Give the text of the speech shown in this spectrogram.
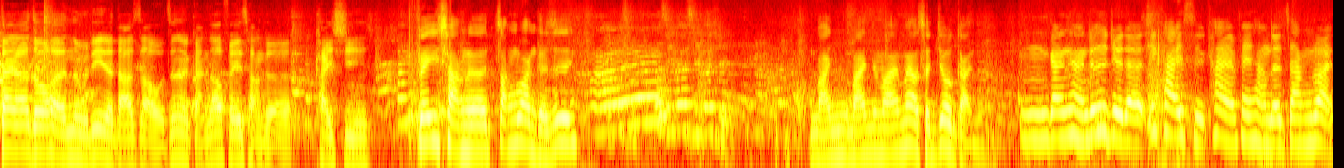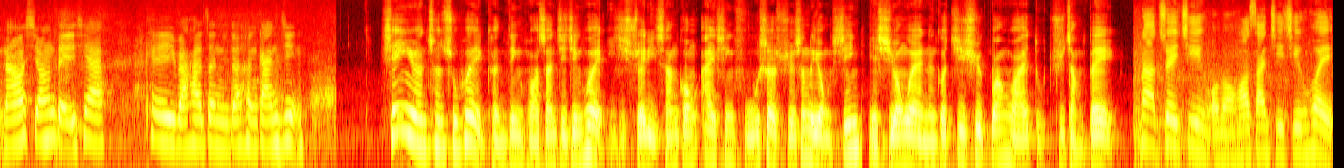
大家都很努力的打扫，我真的感到非常的开心。非常的脏乱，可是蛮蛮蛮蛮有成就感的。嗯，刚刚就是觉得一开始看非常的脏乱，然后希望等一下可以把它整理得很干净。县议员陈淑慧肯定华山基金会以及水里三公爱心服务社学生的用心，也希望未来能够继续关怀独居长辈。那最近我们华山基金会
